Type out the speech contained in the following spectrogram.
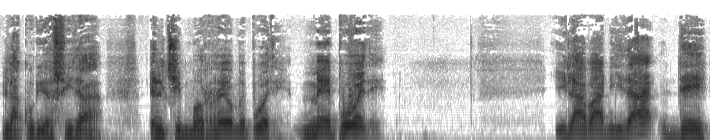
la curiosidad, el chismorreo me puede, me puede. Y la vanidad de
